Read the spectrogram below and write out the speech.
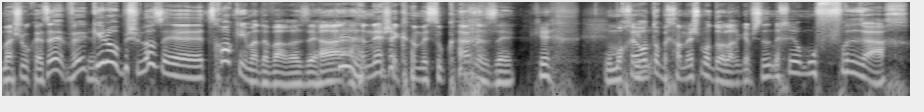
משהו כזה, וכאילו בשבילו זה צחוק עם הדבר הזה, כן. הנשק המסוכן הזה. כן. הוא מוכר אותו ב-500 דולר, אגב, שזה מחיר מופרך.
